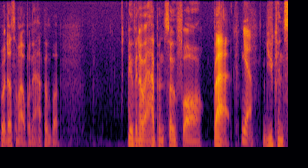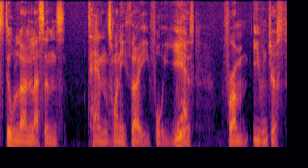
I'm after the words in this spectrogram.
well it doesn't matter when it happened but even though it happened so far back Yeah. you can still learn lessons 10 20 30 40 Yeah. years from even just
